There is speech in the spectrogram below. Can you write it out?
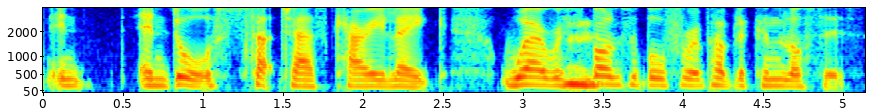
in, endorsed, such as Kari Lake, were hmm. responsible mm. for Republican losses?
